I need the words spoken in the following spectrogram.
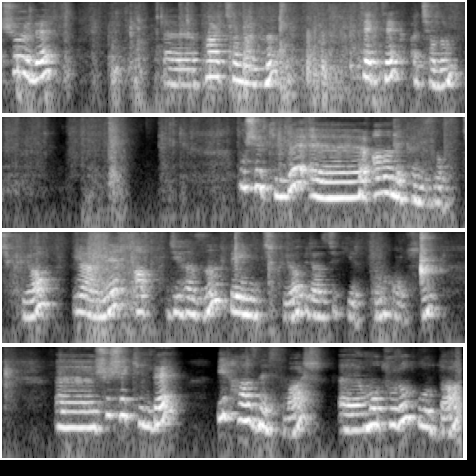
Şöyle e, parçalarını tek tek açalım. Bu şekilde e, ana mekanizması çıkıyor. Yani cihazın beyni çıkıyor. Birazcık yırttım olsun. E, şu şekilde bir haznesi var. E, motoru burada.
